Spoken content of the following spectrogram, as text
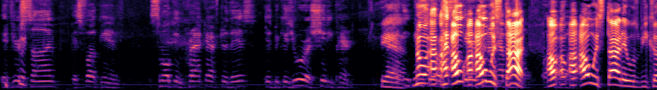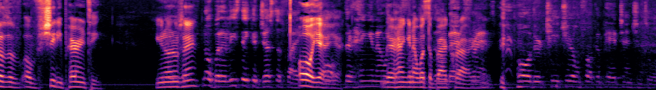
if your son is fucking smoking crack after this, is because you were a shitty parent. Yeah. think No, people I, I, I, scared to I not always have thought, a- I, a- I, I always thought it was because of, of shitty parenting. You know what I'm saying? No, but at least they could justify. Oh, yeah, yeah. They're hanging out. With They're their hanging out with the bad scumbag crowd, Friends. oh, their teacher don't fucking pay attention to them.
